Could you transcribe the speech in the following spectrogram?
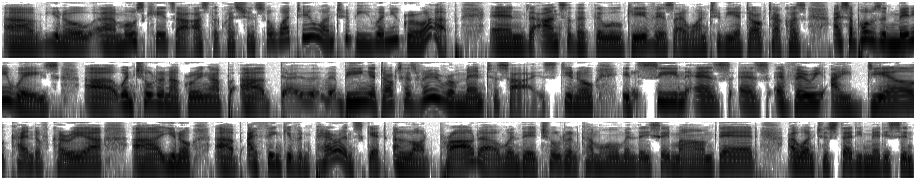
uh, you know, uh, most kids are asked the question, so what do you want to be when you grow up? And the answer that they will give is, I want to be a doctor. Because I suppose in many ways, uh, when children are growing up, uh, being a doctor is very romanticized. You know, it's seen as, as a very ideal kind of career. Uh, you know, I think even parents get a lot prouder when their children come home and they say, Mom, Dad, I want to study medicine.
